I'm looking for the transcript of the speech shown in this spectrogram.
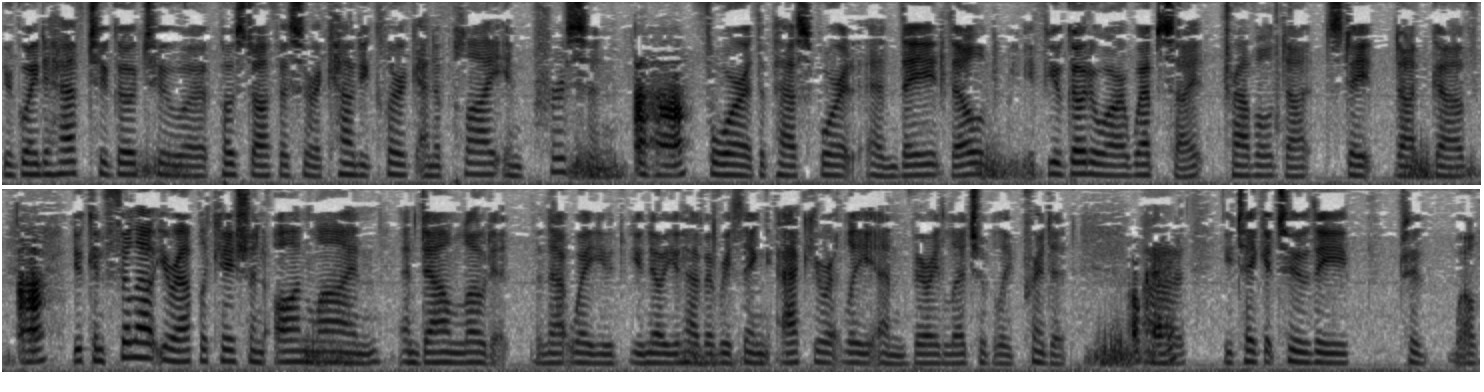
you're going to have to go to a post office or a county clerk and apply in person Uh-huh. for the passport. And they they'll if you go to our website travel.state.gov, Uh-huh. you can fill out your application online and download it. And that way you you know you have everything accurately and very legibly printed. Okay. Uh, you take it to the to well,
